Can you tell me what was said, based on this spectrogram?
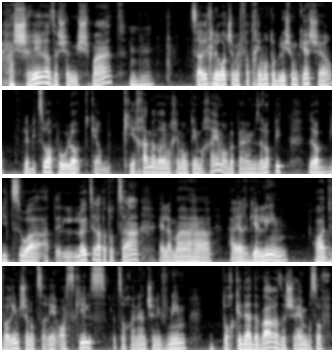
השריר הזה של משמעת, mm-hmm. צריך לראות שמפתחים אותו בלי שום קשר לביצוע פעולות. כי, כי אחד מהדברים הכי מהותיים בחיים, הרבה פעמים זה לא, פ, זה לא ביצוע, לא יצירת התוצאה, אלא מה ההרגלים, או הדברים שנוצרים, או הסקילס, לצורך העניין, שנבנים תוך כדי הדבר הזה, שהם בסוף...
